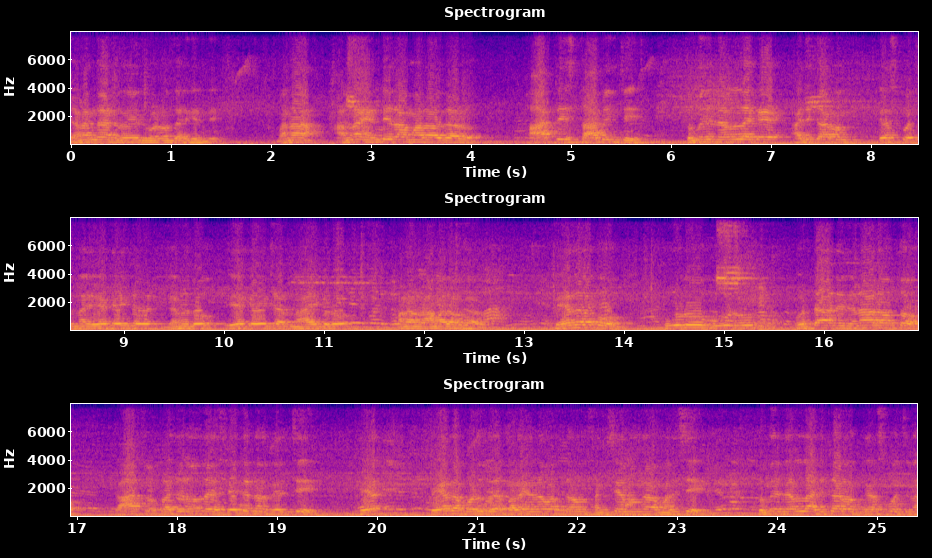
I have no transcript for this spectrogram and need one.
ఘనంగా నిర్వహించడం జరిగింది. మన అన్న ఎన్టీ రామారావు గారు పార్టీ స్థాపించి తొమ్మిది నెలలకే అధికారం తీసుకొచ్చిన ఏకైక జనుడు ఏకైక నాయకుడు మన రామారావు గారు. పేదలకు కూడు గూడు గుడ్డ అనే నినాదంతో రాష్ట్ర ప్రజల చైతన్యం తెచ్చి పే- పేద బడుగుల బలహీన వర్గాలను సంక్షేమంగా మలిసి తొమ్మిది నెలల అధికారం తీసుకొచ్చిన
